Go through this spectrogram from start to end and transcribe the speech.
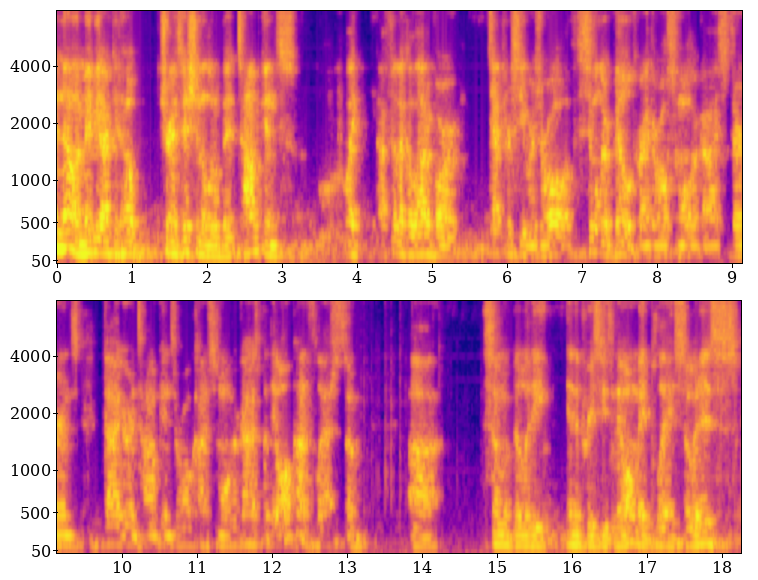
no, and maybe I could help transition a little bit. Thompkins, like I feel like a lot of our depth receivers are all of similar build, right? They're all smaller guys. Sterns, Geiger, and Thompkins are all kind of smaller guys, but they all kind of flashed some uh, some ability in the preseason. They all made plays, so it is,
